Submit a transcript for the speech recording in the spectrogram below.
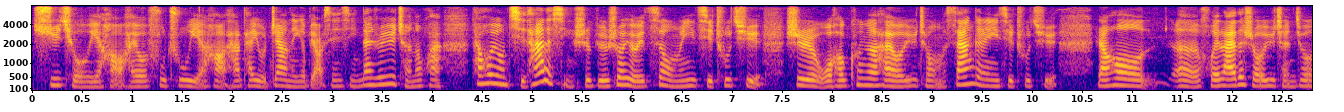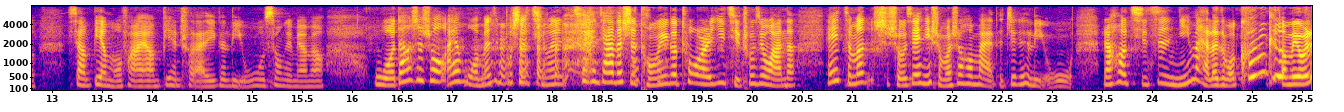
需求也好，还有付出也好，他他有这样的一个表现性。但是玉成的话，他会用其他的形式，比如说有一次我们一起出去，是我和坤哥还有玉成，我们三个人一起出去，然后呃回来的时候，玉成就像变魔法一样变出来了一个礼物送给喵喵。我当时说，哎，我们不是请问参加的是同一个 tour 一起出去玩的，哎，怎么首先你什么时候买的这个礼物？然后其次你买了，怎么坤哥没有任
